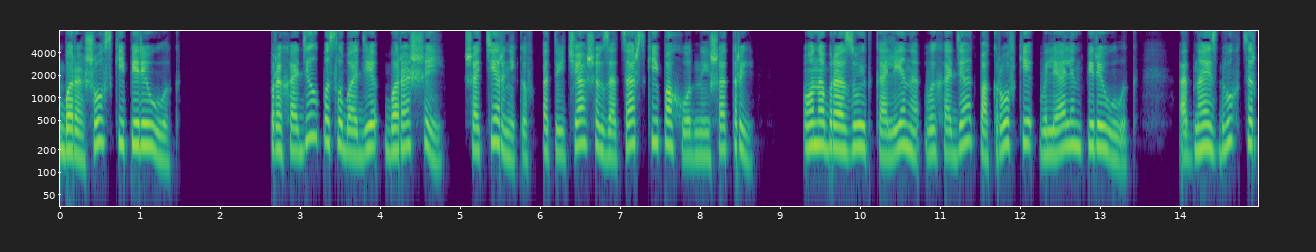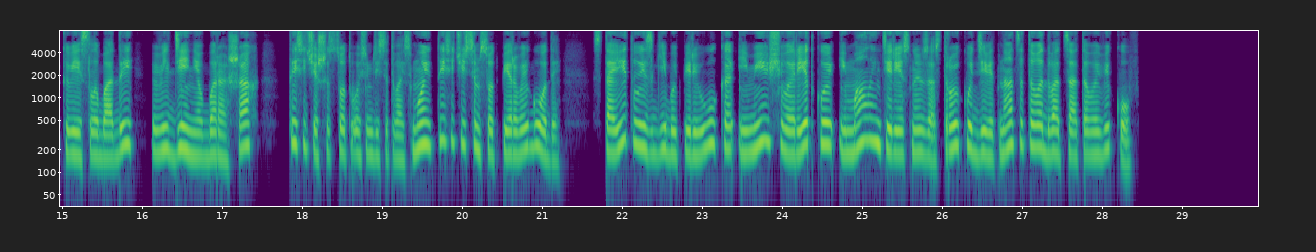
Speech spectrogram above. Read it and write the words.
Барашовский переулок. Проходил по слободе барашей, шатерников, отвечавших за царские походные шатры. Он образует колено, выходя от Покровки в Лялин переулок. Одна из двух церквей Слободы, введение в Барашах, 1688-1701 годы, стоит у изгиба переулка, имеющего редкую и малоинтересную застройку XIX-XX веков.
